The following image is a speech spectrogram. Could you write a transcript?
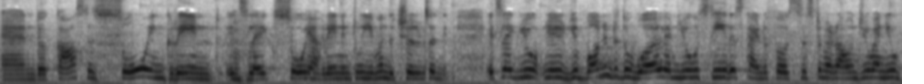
And uh, caste is so ingrained. It's like so Yeah. ingrained into even the children. So th- it's like you, you, you're born into the world and you see this kind of a system around you and you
